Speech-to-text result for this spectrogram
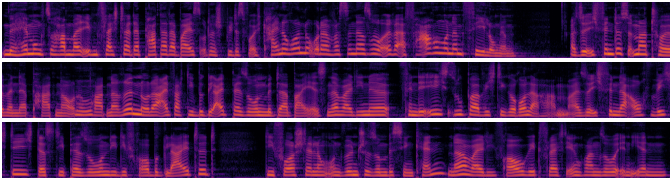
eine Hemmung zu haben, weil eben vielleicht der Partner dabei ist oder spielt das für euch keine Rolle? Oder was sind da so eure Erfahrungen und Empfehlungen? Also ich finde es immer toll, wenn der Partner oder mhm. Partnerin oder einfach die Begleitperson mit dabei ist, ne? weil die eine, finde ich, super wichtige Rolle haben. Also ich finde auch wichtig, dass die Person, die die Frau begleitet, die Vorstellungen und Wünsche so ein bisschen kennt, ne? weil die Frau geht vielleicht irgendwann so in ihren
